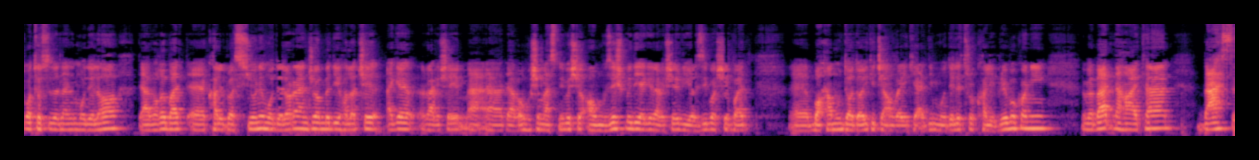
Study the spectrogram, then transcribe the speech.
با توسعه دادن مدل ها در واقع باید کالیبراسیون مدل ها رو انجام بدی. حالا چه اگر روش در واقع هوش مصنوعی باشه آموزش بدی. اگر روش ریاضی باشه باید با همون دادهایی که جمع آوری کردی مدلت رو کالیبره بکنی. و بعد نهایتا بحث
